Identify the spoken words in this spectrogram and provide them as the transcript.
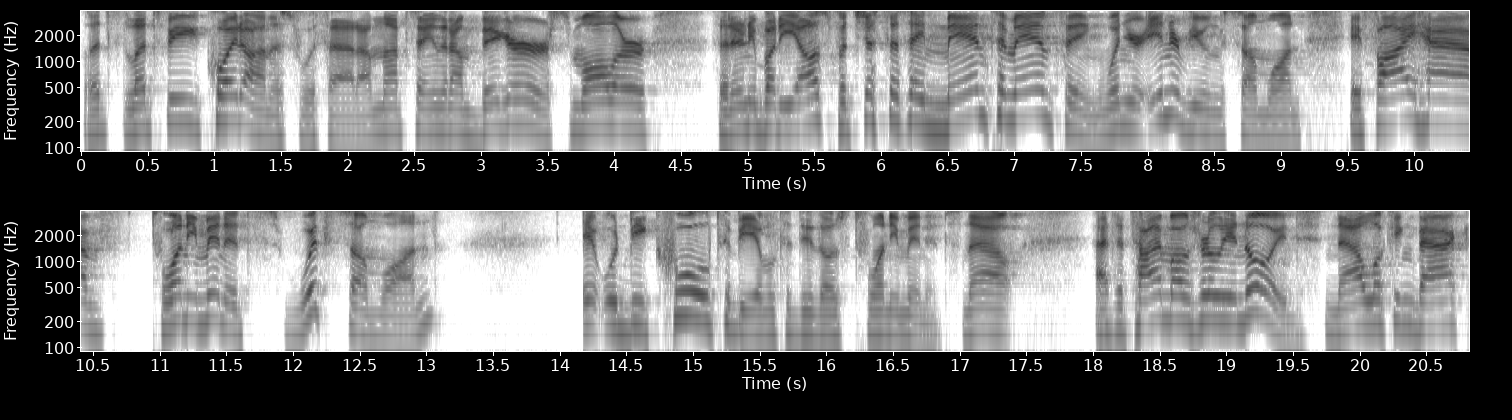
Let's let's be quite honest with that. I'm not saying that I'm bigger or smaller than anybody else, but just as a man-to-man thing, when you're interviewing someone, if I have 20 minutes with someone it would be cool to be able to do those 20 minutes. Now, at the time, I was really annoyed. Now, looking back,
